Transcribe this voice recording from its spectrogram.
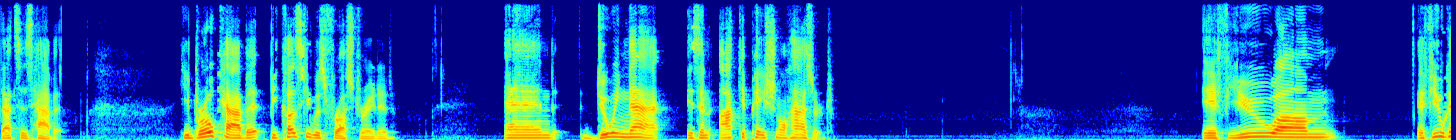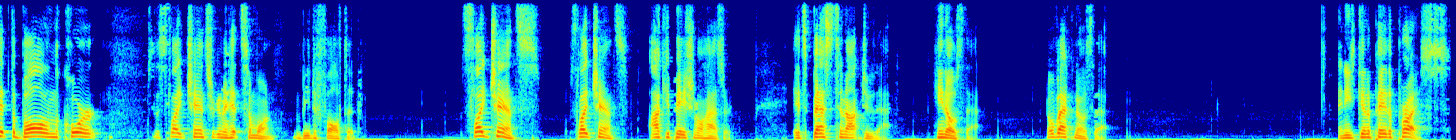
That's his habit. He broke habit because he was frustrated. And doing that is an occupational hazard. If you um, if you hit the ball in the court, there's a slight chance you're going to hit someone and be defaulted. Slight chance. Slight chance. Occupational hazard. It's best to not do that. He knows that. Novak knows that. And he's going to pay the price.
